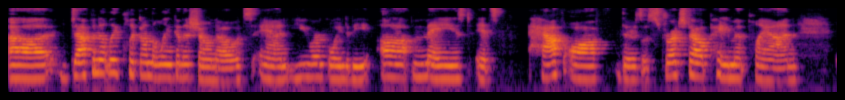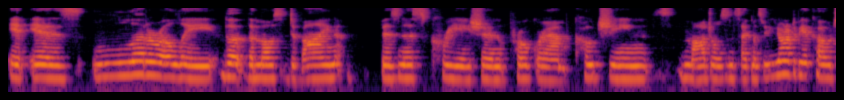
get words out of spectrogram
Uh, definitely click on the link in the show notes, and you are going to be amazed. It's half off, there's a stretched out payment plan. It is literally the, the most divine business creation program, coaching modules and segments. You don't have to be a coach.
